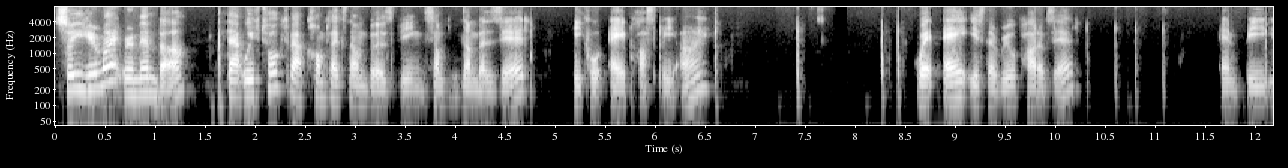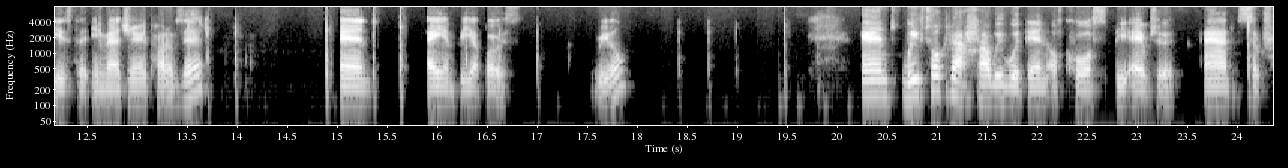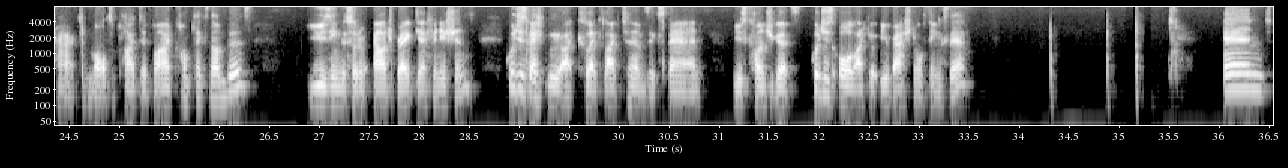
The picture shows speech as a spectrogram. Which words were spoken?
So you might remember that we've talked about complex numbers being some number z equal a plus bi, where a is the real part of z, and b is the imaginary part of z, and a and b are both real. And we've talked about how we would then, of course, be able to add, subtract, multiply, divide complex numbers using the sort of algebraic definitions, which is basically like collect like terms, expand, use conjugates, which is all like your irrational things there. And,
